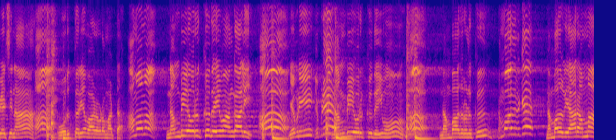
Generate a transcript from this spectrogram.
பேசினா ஒருத்தரையும் வாழ விட மாட்டா ஆமாமா நம்பியவருக்கு தெய்வம் அங்காளி எப்படி? எப்படி? நம்பியவருக்கு தெய்வம். நம்பாதவர்களுக்கு? நம்பாதருக்கு நம்பாதவர்களுக்கு யாரு? அம்மா.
